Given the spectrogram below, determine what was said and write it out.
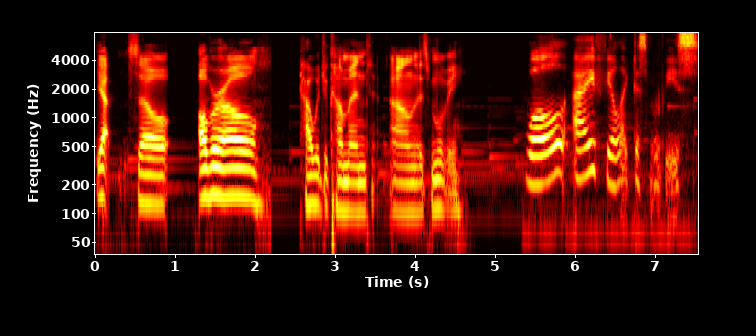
Yeah. So overall, how would you comment on this movie? Well, I feel like this movie's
